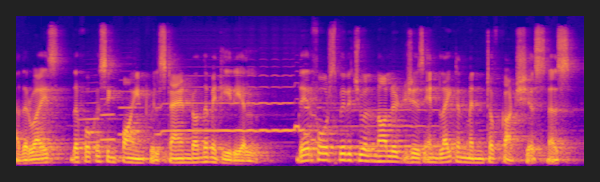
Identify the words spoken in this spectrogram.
Otherwise, the focusing point will stand on the material. Therefore, spiritual knowledge is enlightenment of consciousness.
